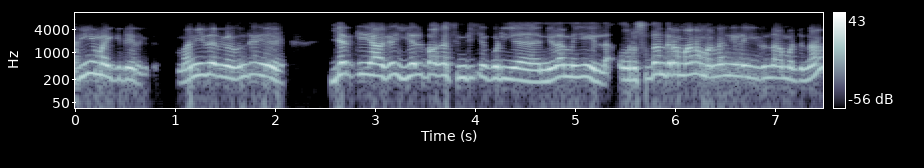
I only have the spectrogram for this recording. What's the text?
அதிகமாகிக்கிட்டே இருக்குது. மனிதர்கள் வந்து இயற்கையாக இயல்பாக சிந்திக்கக்கூடிய நிலைமையே இல்லை. ஒரு சுதந்திரமான மனநிலை இருந்தா மட்டும்தான்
